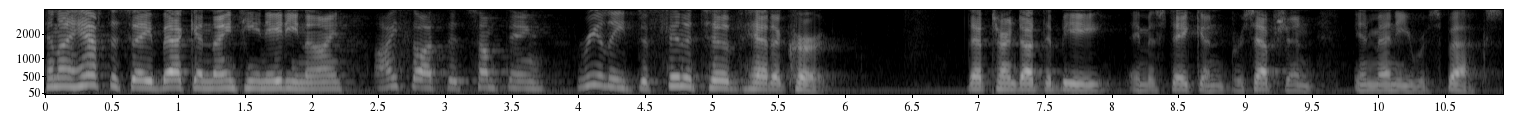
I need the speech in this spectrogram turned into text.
And I have to say, back in 1989, I thought that something really definitive had occurred. That turned out to be a mistaken perception in many respects.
